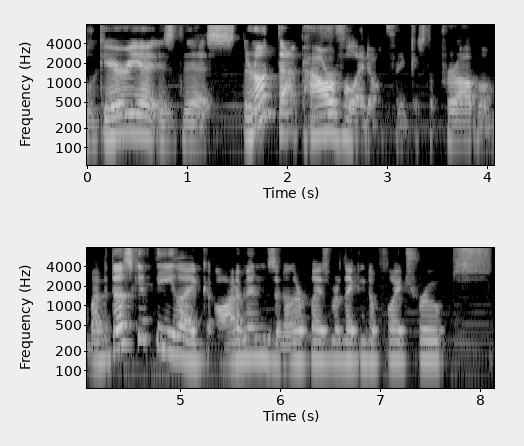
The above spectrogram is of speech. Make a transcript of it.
Bulgaria is this. They're not that powerful, I don't think, is the problem. But it does give the, like, Ottomans another place where they can deploy troops.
